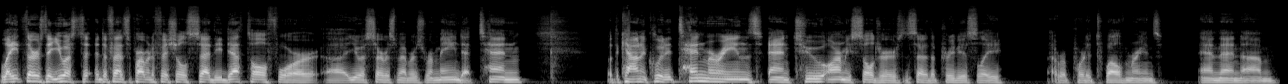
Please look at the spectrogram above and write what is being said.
Late Thursday, U.S. Defense Department officials said the death toll for uh, U.S. service members remained at 10, but the count included 10 Marines and two Army soldiers instead of the previously uh, reported 12 Marines. And then um,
